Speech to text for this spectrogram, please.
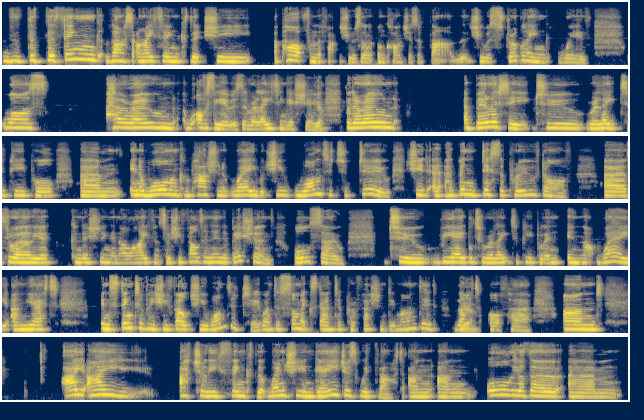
the, the, the thing that I think that she, apart from the fact that she was un- unconscious of that, that she was struggling with was her own, obviously it was a relating issue, yeah. but her own ability to relate to people um, in a warm and compassionate way, which she wanted to do, she uh, had been disapproved of uh, through earlier conditioning in her life. And so she felt an inhibition also to be able to relate to people in, in that way. And yet, instinctively she felt she wanted to and to some extent her profession demanded that yeah. of her and i i actually think that when she engages with that and and all the other um,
